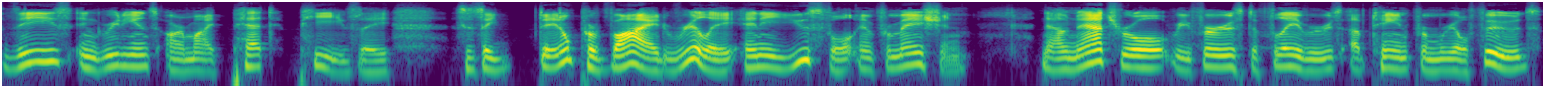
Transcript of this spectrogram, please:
these ingredients are my pet peeves. They since they they don't provide really any useful information. Now, natural refers to flavors obtained from real foods,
